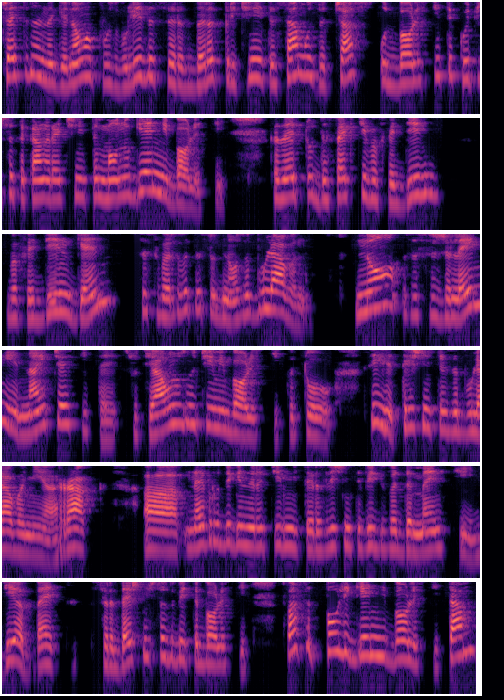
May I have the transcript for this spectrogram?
четене на генома позволи да се разберат причините само за част от болестите, които са така наречените моногенни болести, където дефекти в един, в един ген се свързват с едно заболяване. Но, за съжаление, най-честите социално значими болести, като психиатричните заболявания, рак, а, невродегенеративните, различните видове деменции, диабет, сърдечно-съдовите болести. Това са полигенни болести. Там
